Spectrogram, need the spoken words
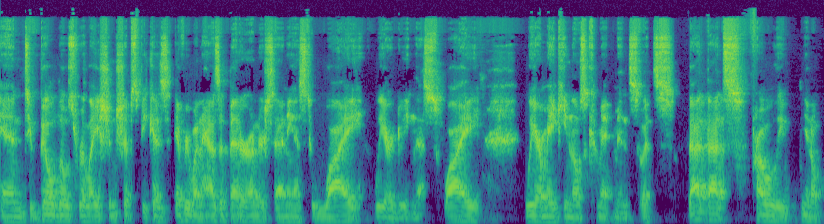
and to build those relationships because everyone has a better understanding as to why we are doing this, why we are making those commitments. So it's that that's probably you know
